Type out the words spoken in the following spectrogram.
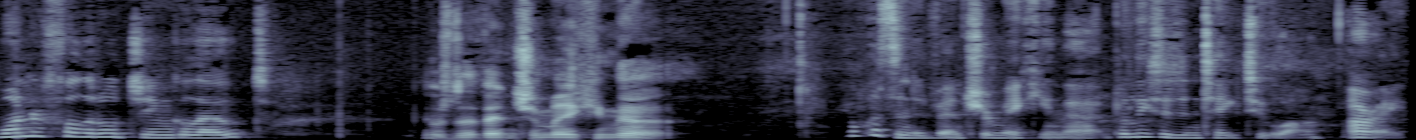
wonderful little jingle out. It was an adventure making that. It was an adventure making that, but at least it didn't take too long. All right.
